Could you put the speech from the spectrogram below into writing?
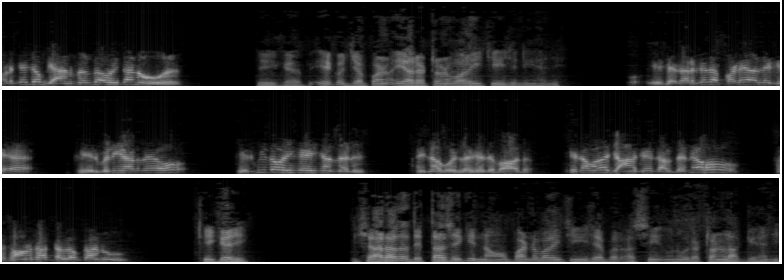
ਪੜ ਕੇ ਜੋ ਗਿਆਨ ਮਿਲਦਾ ਉਹੀ ਤਾਂ ਨਾਉ ਹੈ। ਠੀਕ ਹੈ। ਇਹ ਕੋਈ ਜਪਣ ਜਾਂ ਰਟਣ ਵਾਲੀ ਚੀਜ਼ ਨਹੀਂ ਹੈ ਜੀ। ਇਸੇ ਕਰਕੇ ਤਾਂ ਪੜਿਆ ਲਿਖਿਆ ਫਿਰ ਵੀ ਨਹੀਂ ਹਟਦੇ ਉਹ। ਫਿਰ ਵੀ ਤਾਂ ਉਹੀ ਕਹੀ ਜਾਂਦੇ ਨੇ। ਇੰਨਾ ਕੁਝ ਲਿਖੇ ਦੇ ਬਾਅਦ। ਇਹ ਤਾਂ ਮਤਲਬ ਜਾਣ ਕੇ ਕਰਦੇ ਨੇ ਉਹ। ਫਸਾਉਣ ਖਾਤਰ ਲੋਕਾਂ ਨੂੰ। ਠੀਕ ਹੈ ਜੀ। ਇਸ਼ਾਰਾ ਤਾਂ ਦਿੱਤਾ ਸੀ ਕਿ ਨਾਉ ਪੜਨ ਵਾਲੀ ਚੀਜ਼ ਹੈ ਪਰ ਅਸੀਂ ਉਹਨੂੰ ਰਟਣ ਲੱਗ ਗਏ ਹਾਂ ਜੀ।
